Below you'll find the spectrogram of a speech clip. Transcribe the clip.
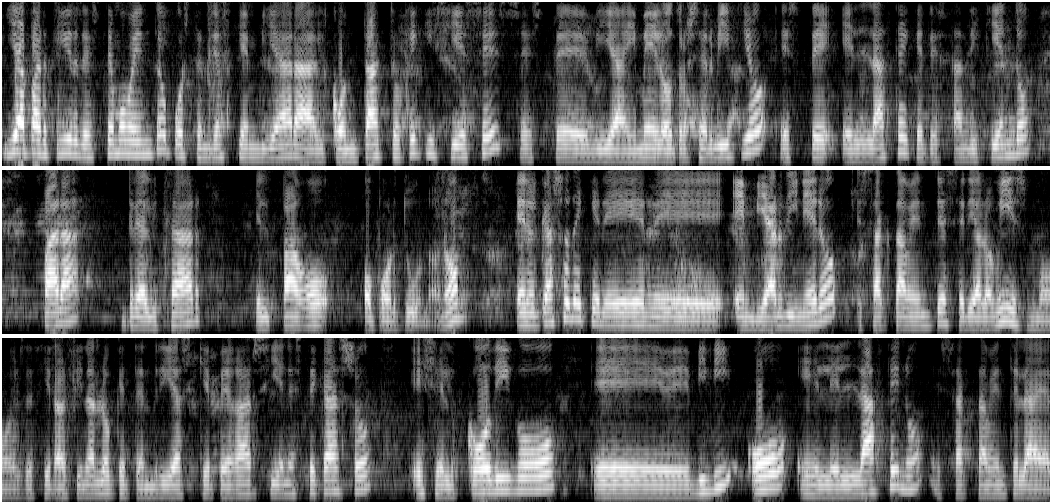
y a partir de este momento pues tendrías que enviar al contacto que quisieses, este vía email otro servicio, este enlace que te están diciendo para realizar el pago oportuno, ¿no? En el caso de querer eh, enviar dinero, exactamente sería lo mismo, es decir, al final lo que tendrías que pegar, si en este caso, es el código eh, BD o el enlace, ¿no? Exactamente la,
